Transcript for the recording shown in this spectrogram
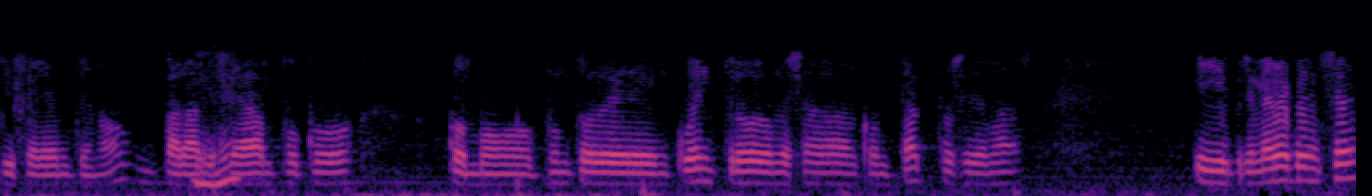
diferente, ¿no? Para que sea un poco como punto de encuentro, donde se hagan contactos y demás. Y primero pensé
